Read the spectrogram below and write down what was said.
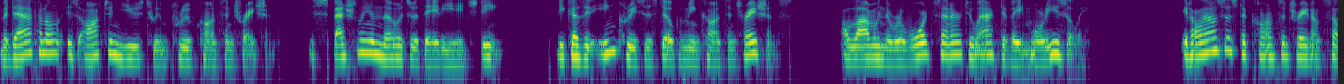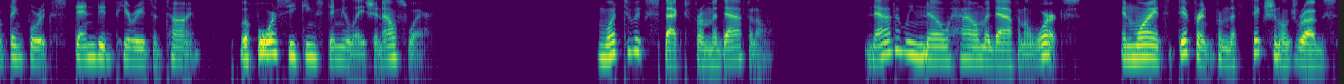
Modafinil is often used to improve concentration, especially in those with ADHD, because it increases dopamine concentrations, allowing the reward center to activate more easily. It allows us to concentrate on something for extended periods of time before seeking stimulation elsewhere. What to expect from modafinil? Now that we know how modafinil works, and why it's different from the fictional drugs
